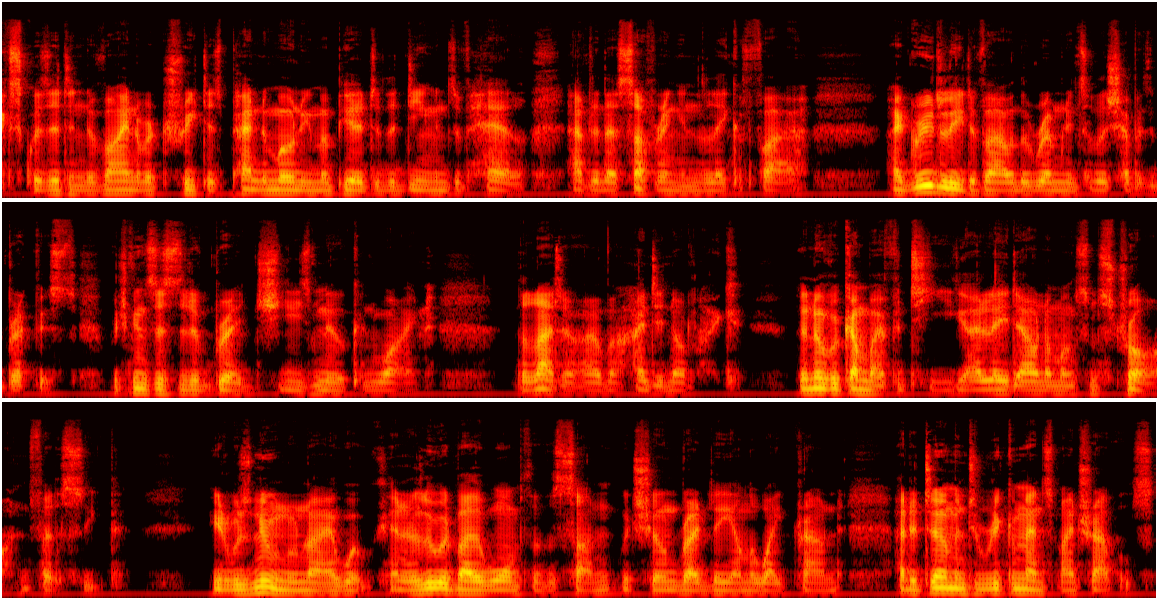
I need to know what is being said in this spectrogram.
exquisite and divine a retreat as pandemonium appeared to the demons of hell after their suffering in the lake of fire. I greedily devoured the remnants of the shepherd's breakfast, which consisted of bread, cheese, milk, and wine. The latter, however, I did not like. Then, overcome by fatigue, I lay down among some straw and fell asleep. It was noon when I awoke, and allured by the warmth of the sun, which shone brightly on the white ground, I determined to recommence my travels,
